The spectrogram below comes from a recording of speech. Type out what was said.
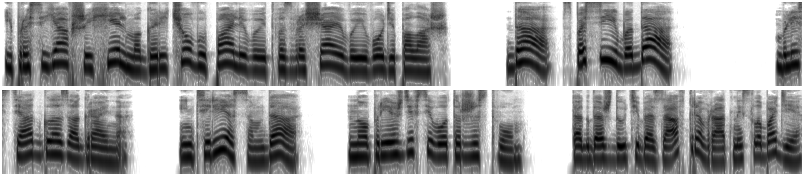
и просиявший Хельма горячо выпаливает, возвращая воеводе палаш. «Да, спасибо, да!» Блестят глаза Грайна. Интересом, да, но прежде всего торжеством. Тогда жду тебя завтра в ратной слободе.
